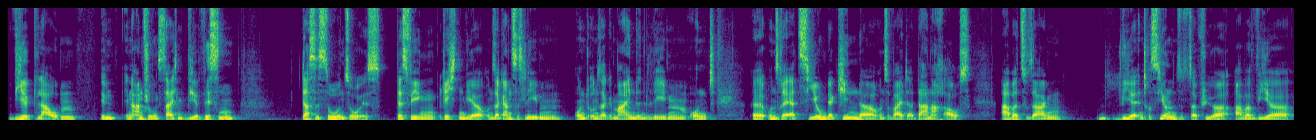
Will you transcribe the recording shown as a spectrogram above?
wir glauben, in, in Anführungszeichen, wir wissen, dass es so und so ist. deswegen richten wir unser ganzes Leben und unser Gemeindeleben und äh, unsere Erziehung der Kinder und so weiter danach aus. Aber zu sagen, wir interessieren uns dafür, aber wir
